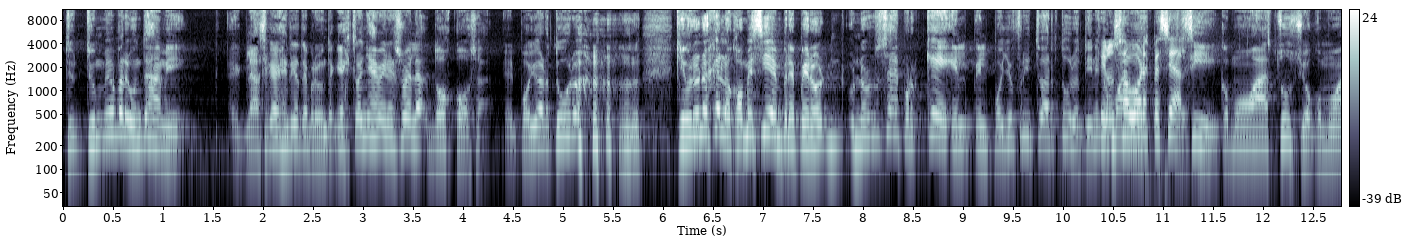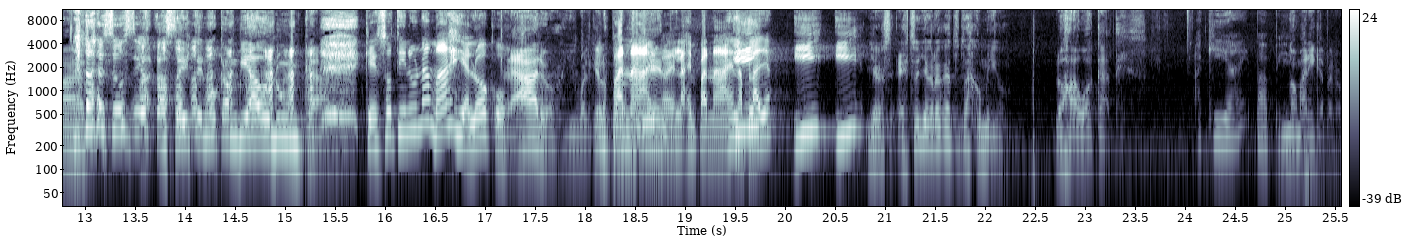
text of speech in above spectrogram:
tú, tú me preguntas a mí, eh, clásica de gente que te pregunta, ¿qué extrañas de Venezuela? Dos cosas. El pollo Arturo, que uno no es que lo come siempre, pero uno no sabe por qué. El, el pollo frito de Arturo tiene, Tiene como un sabor algo- especial. Sí, como a sucio, como a, Sucio. a- aceite no cambiado nunca. Que eso tiene una magia, loco. Claro, igual que los en las empanadas en la playa. Y, y, esto yo creo que tú estás conmigo. Los aguacates. Aquí hay, papi. No, marica, pero...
